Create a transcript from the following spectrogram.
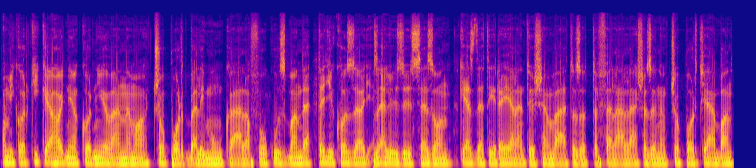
Amikor ki kell hagyni, akkor nyilván nem a csoportbeli munka áll a fókuszban, de tegyük hozzá, hogy az előző szezon kezdetére jelentősen változott a felállás az önök csoportjában.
